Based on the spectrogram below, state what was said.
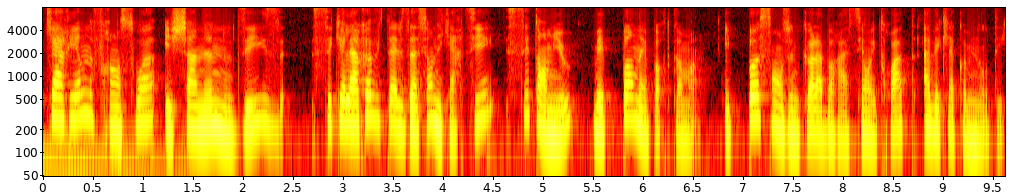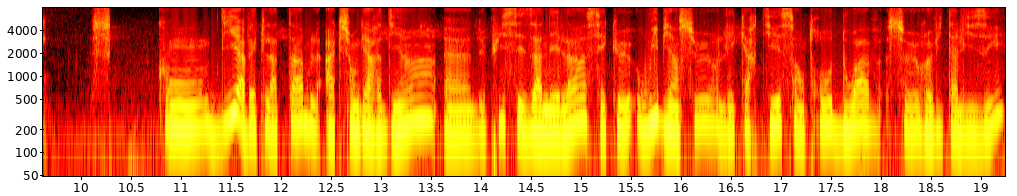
Karine, François et Shannon nous disent, c'est que la revitalisation des quartiers, c'est tant mieux, mais pas n'importe comment, et pas sans une collaboration étroite avec la communauté. Ce qu'on dit avec la table Action Gardien euh, depuis ces années-là, c'est que oui, bien sûr, les quartiers centraux doivent se revitaliser,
